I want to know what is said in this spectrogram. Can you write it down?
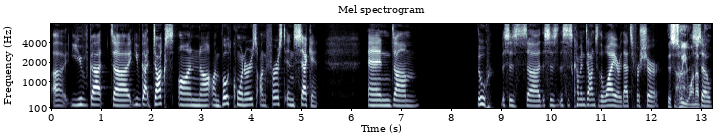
Uh, you've got uh, you've got Ducks on uh, on both corners on first and second, and um, ooh, this is uh, this is this is coming down to the wire. That's for sure. This is who you want up. So,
